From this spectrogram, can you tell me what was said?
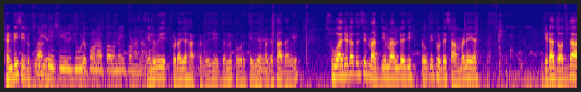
ਠੰਡੀ ਸੀਲ ਪੂਰੀ ਹੈ ਸਾਡੀ ਸੀਲ ਜੂੜ ਪਾਉਣਾ ਪਾਉ ਨਹੀਂ ਪਾਉਣਾ ਨਾ ਇਹਨੂੰ ਵੀ ਥੋੜਾ ਜਿਹਾ ਹੱਕ ਦਿਓ ਜੀ ਇੱਧਰ ਨੂੰ ਤੋੜ ਕੇ ਜੀ ਆਪਾਂ ਦਿਖਾ ਦਾਂਗੇ। ਸੂਆ ਜਿਹੜਾ ਤੁਸੀਂ ਮਰਜ਼ੀ ਮੰਨ ਲਿਓ ਜੀ ਕਿਉਂਕਿ ਤੁਹਾਡੇ ਸਾਹਮਣੇ ਆ। ਜਿਹੜਾ ਦੁੱਧ ਆ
